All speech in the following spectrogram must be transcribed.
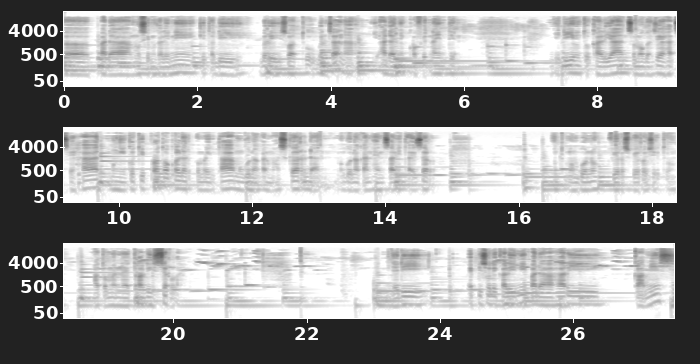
eh, pada musim kali ini kita di beri suatu bencana adanya COVID-19. Jadi untuk kalian semoga sehat-sehat, mengikuti protokol dari pemerintah, menggunakan masker dan menggunakan hand sanitizer untuk membunuh virus-virus itu atau menetralisir lah. Jadi episode kali ini pada hari Kamis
